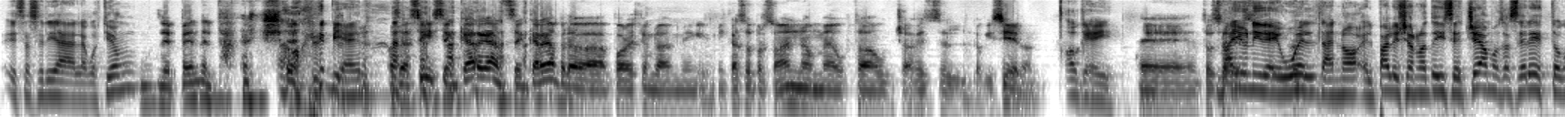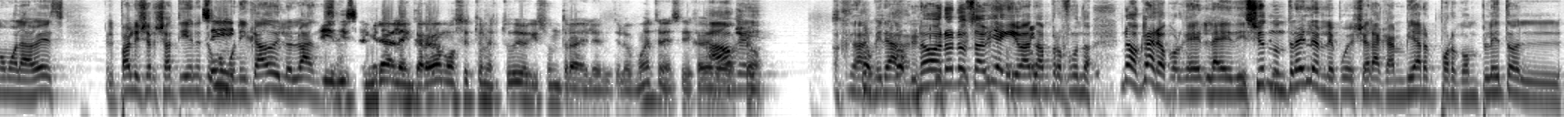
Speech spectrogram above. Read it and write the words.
esa sería la cuestión. Depende del publisher. Bien. O sea, sí, se encargan, se encargan, pero por ejemplo, en mi, mi caso personal no me ha gustado muchas veces el- lo que hicieron. Ok. Eh, entonces, No hay una ida y vuelta, no. El publisher no te dice, che, vamos a hacer esto, ¿cómo la ves? El publisher ya tiene tu Sí. comunicado y lo lanza. Y dice, mira, le encargamos esto a un estudio que hizo un tráiler y te lo muestran y se deja que ah, yo. Ajá, mirá. No, no, no sabía que iba tan profundo. No, claro, porque la edición de un tráiler le puede llegar a cambiar por completo el-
